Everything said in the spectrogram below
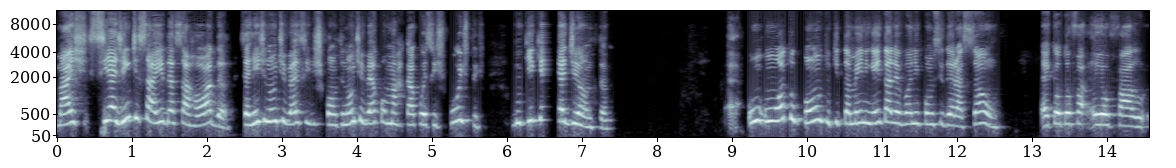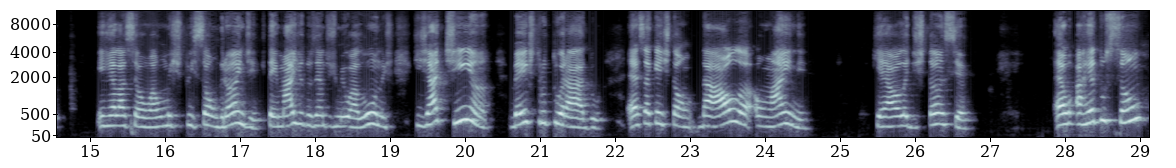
Mas se a gente sair dessa roda, se a gente não tiver esse desconto e não tiver como marcar com esses custos, do que, que adianta? É, um, um outro ponto que também ninguém está levando em consideração é que eu, tô, eu falo em relação a uma instituição grande, que tem mais de 200 mil alunos, que já tinha bem estruturado essa questão da aula online, que é a aula à distância, é a redução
